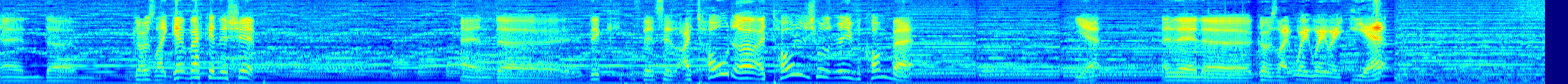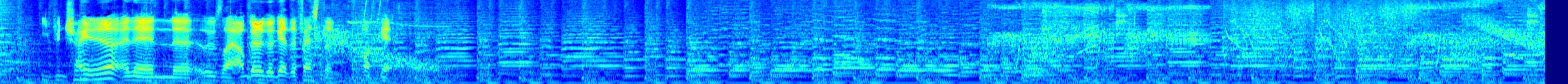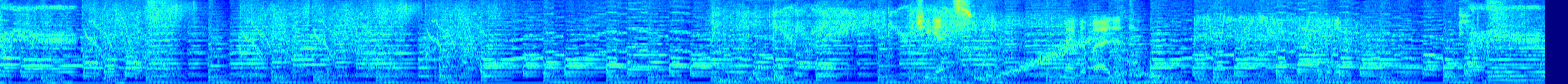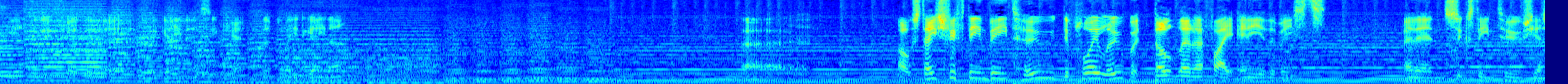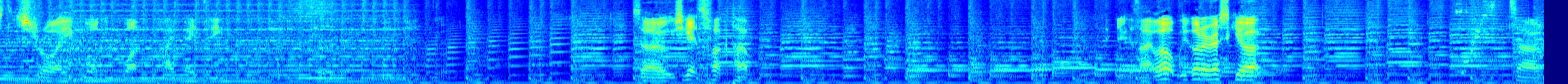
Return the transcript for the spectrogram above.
and um, goes like, "Get back in the ship." And uh, Dick then says, "I told her, I told her she wasn't ready for combat." Yet. And then uh, goes like, wait, wait, wait, yeah? You've been training her? And then uh, Lou's like, I'm gonna go get the Festum. Fuck it. Gets mega have to do the, the blade gainer. Uh, oh, stage 15B2, deploy Lou, but don't let her fight any of the beasts. And then 16.2, she has to destroy more than one Type 18. So she gets fucked up. Like, well, we've gotta rescue her. So,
